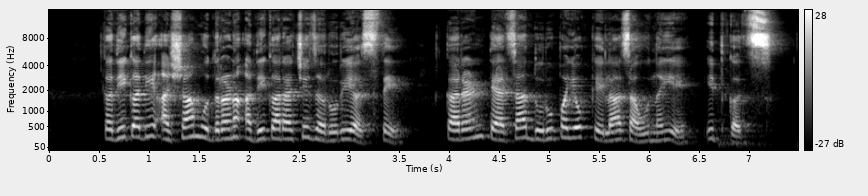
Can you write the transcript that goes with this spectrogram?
कधीकधी अशा मुद्रण अधिकाराची जरुरी असते. कारण त्याचा दुरुपयोग केला जाऊ नये इतकंच.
